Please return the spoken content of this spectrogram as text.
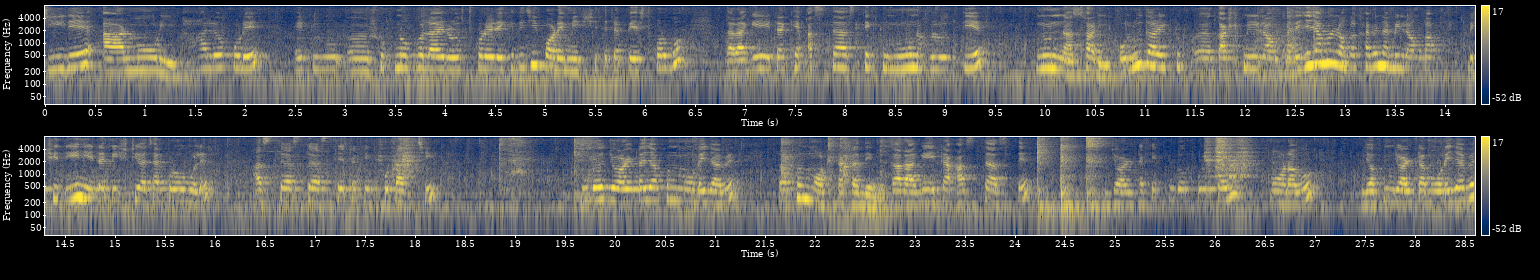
জিরে আর মৌরি। ভালো করে একটু শুকনো খোলায় রোস্ট করে রেখে দিয়েছি, পরে মিক্সিতে এটা পেস্ট করব। তার আগে এটাকে আস্তে আস্তে একটু নুন, হলুদ দিয়ে নুন না সরি হলুদ আর একটু কাশ্মীরি লঙ্কা দিয়ে, যে যেমন লঙ্কা খাবেন, আমি লঙ্কা বেশি দিইনি, এটা মিষ্টি আচার করব বলে। আস্তে আস্তে আস্তে এটাকে ফোটাচ্ছি। পুরো জলটা যখন মরে যাবে, তখন মশলাটা দেবো। তার আগে এটা আস্তে আস্তে জলটাকে পুরোপুরিটাই মরাবো। যখন জলটা মরে যাবে,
